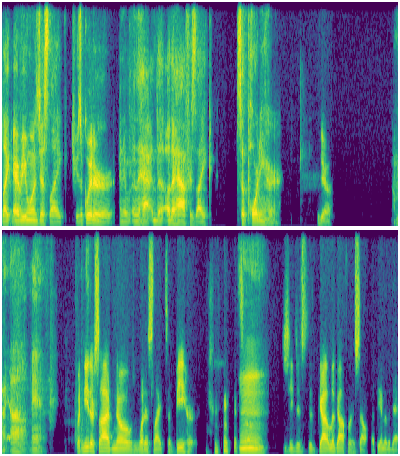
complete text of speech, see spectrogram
Like, Yeah. everyone's just like, she's a quitter. And, it- and the, ha- and the other half is like supporting her. yeah. I'm like, oh, man. But neither side knows what it's like to be her. so Mm. she just got to look out for herself at the end of the day,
